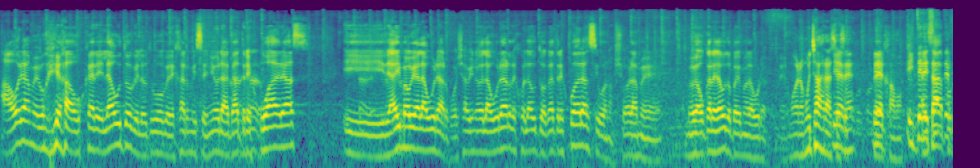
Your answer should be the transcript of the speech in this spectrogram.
Ahora me voy a buscar el auto que lo tuvo que dejar mi señora acá a tres cuadras y de ahí me voy a laburar, porque ya vino de laburar, dejó el auto acá a tres cuadras y bueno, yo ahora me, me voy a buscar el auto para irme a laburar. Bueno, muchas gracias. Bien, eh. Te bien. dejamos. Interesante, está, porque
